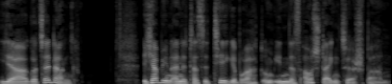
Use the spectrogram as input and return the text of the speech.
Ja, Gott sei Dank. Ich habe Ihnen eine Tasse Tee gebracht, um Ihnen das Aussteigen zu ersparen.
